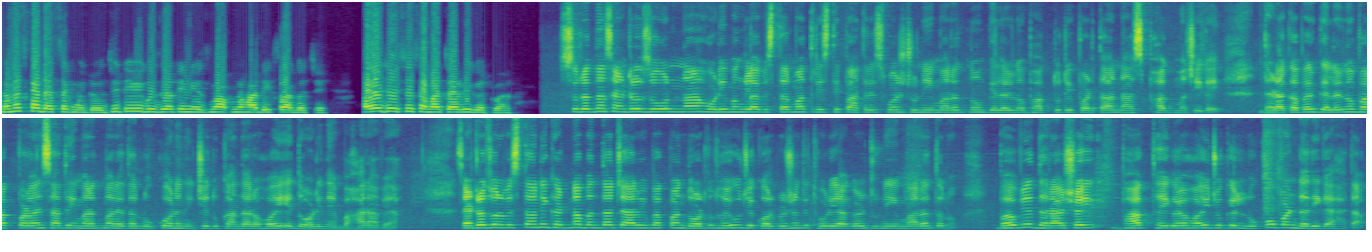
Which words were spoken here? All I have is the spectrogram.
નમસ્કાર દર્શક મિત્રો જી ટીવી ગુજરાતી ન્યૂઝમાં આપનું હાર્દિક સ્વાગત છે. હવે જોઈશું સમાચાર વિગતવાર. સુરતના સેન્ટ્રલ ઝોનના હોડી બંગલા વિસ્તારમાં ત્રીસથી પાંત્રીસ વર્ષ જૂની ઇમારતનો ગેલેરીનો ભાગ તૂટી પડતા નાસભાગ મચી ગઈ. ધડાકાભેર ગેલેરીનો ભાગ પડવાની સાથે ઇમારતમાં રહેતા લોકો અને નીચે દુકાનદારો હોય એ દોડીને બહાર આવ્યા. સેન્ટ્રલ ઝોન વિસ્તારની ઘટના બનતા ચાર વિભાગ પણ દોડતું થયું, જે કોર્પોરેશનથી થોડી આગળ જૂની ઇમારતનો ભવ્ય ધરાશય ભાગ થઈ ગયો હોય જો કે લોકો પણ ડરી ગયા હતા.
